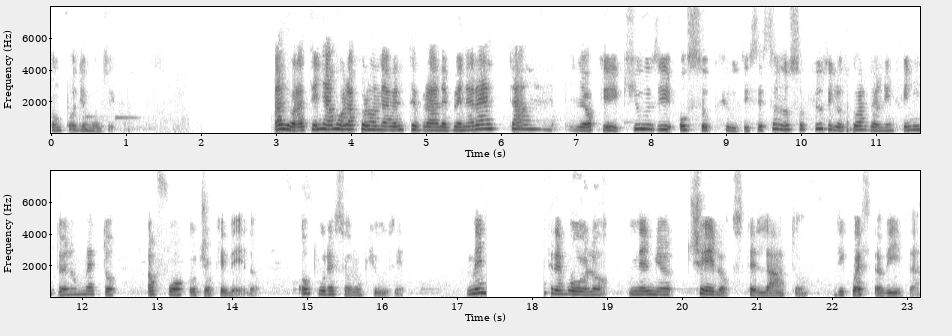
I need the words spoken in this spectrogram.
Un po' di musica. Allora, teniamo la colonna vertebrale bene retta, gli occhi chiusi o socchiusi. Se sono socchiusi lo sguardo all'infinito e non metto a fuoco ciò che vedo, oppure sono chiusi. Mentre volo nel mio cielo stellato di questa vita,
